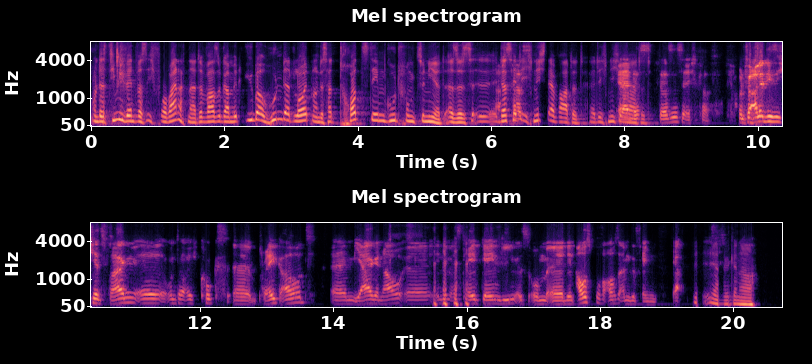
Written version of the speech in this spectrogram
Und das Team-Event, was ich vor Weihnachten hatte, war sogar mit über 100 Leuten und es hat trotzdem gut funktioniert. Also es, äh, Ach, das hätte ich nicht erwartet. Hätte ich nicht ja, erwartet. Das, das, ist echt krass. Und für alle, die sich jetzt fragen, äh, unter euch guckt, äh, Breakout, ähm, ja genau, äh, in dem Escape Game ging es um äh, den Ausbruch aus einem Gefängnis. Ja, ja genau.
